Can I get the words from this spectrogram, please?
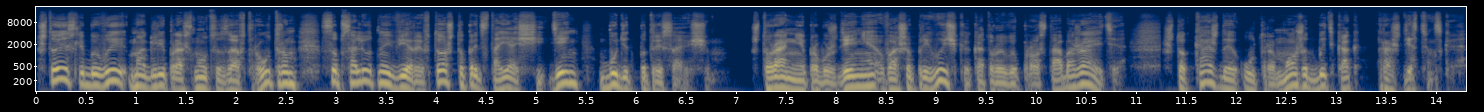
Что если бы вы могли проснуться завтра утром с абсолютной верой в то, что предстоящий день будет потрясающим? что раннее пробуждение — ваша привычка, которую вы просто обожаете, что каждое утро может быть как рождественское.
